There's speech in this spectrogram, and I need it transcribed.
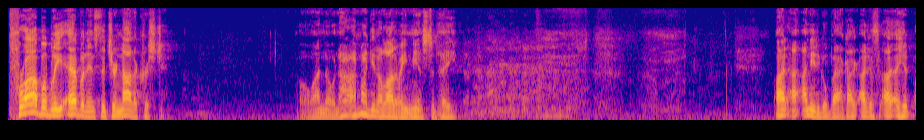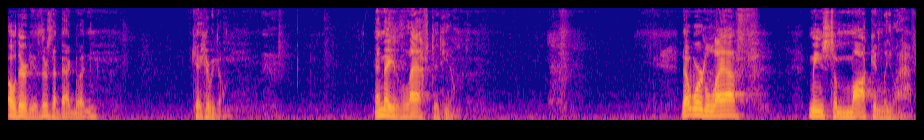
Probably evidence that you're not a Christian. Oh, I know. Now, I'm not getting a lot of amens today. I, I, I, need to go back. I, I just, I hit, oh, there it is. There's that back button. Okay, here we go. And they laughed at him. That word laugh means to mockingly laugh.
